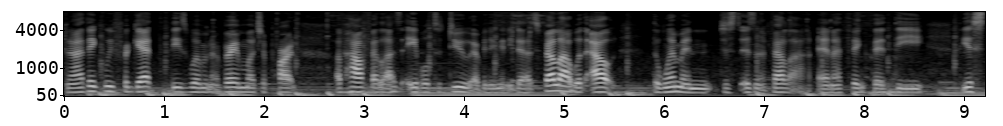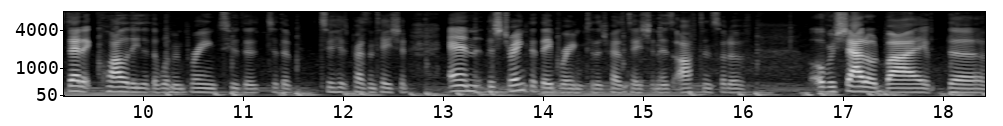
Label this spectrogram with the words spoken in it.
And I think we forget that these women are very much a part of how Fela is able to do everything that he does. Fela without the women just isn't Fela, and I think that the the aesthetic quality that the women bring to the to the to his presentation, and the strength that they bring to the presentation is often sort of overshadowed by the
